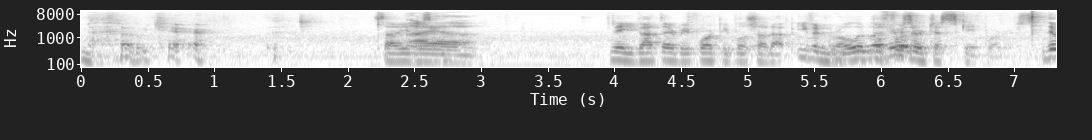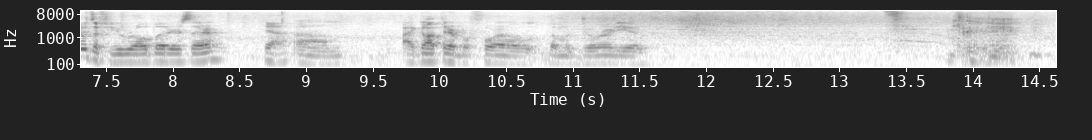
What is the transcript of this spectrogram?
I don't care. So you, I uh, yeah, you got there before people showed up. Even rollerbladers Before- or just skateboarders? there was a few rollerbladers there. Yeah. Um, I got there before the majority of.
